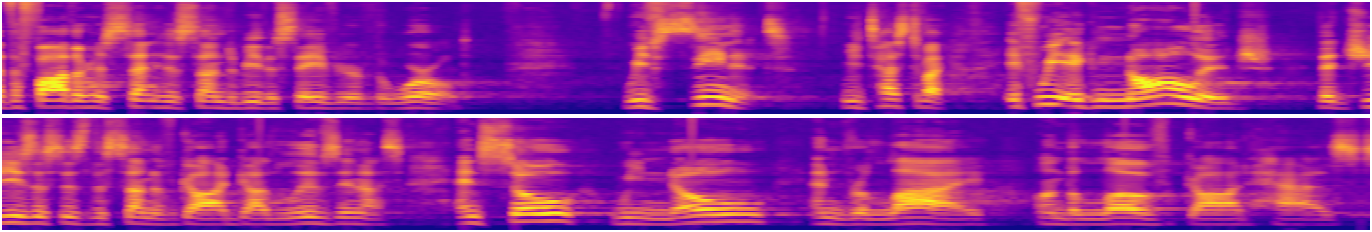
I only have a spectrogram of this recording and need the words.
that the Father has sent his Son to be the Savior of the world. We've seen it. We testify. If we acknowledge that Jesus is the Son of God, God lives in us. And so we know and rely on the love God has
